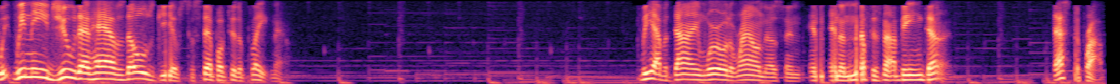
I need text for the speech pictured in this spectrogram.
We we need you that has those gifts to step up to the plate now. We have a dying world around us and, and, and enough is not being done. That's the problem.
